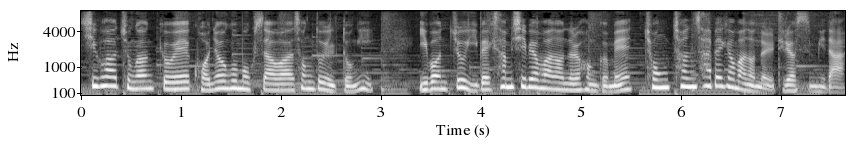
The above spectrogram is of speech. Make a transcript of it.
시화중앙교회 권영우 목사와 성도 일동이 이번 주 230여만 원을 헌금해 총 1,400여만 원을 드렸습니다.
